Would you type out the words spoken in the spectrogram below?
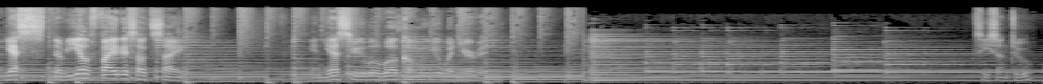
Yes, the real fight is outside. And yes, we will welcome you when you're ready. Season 2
